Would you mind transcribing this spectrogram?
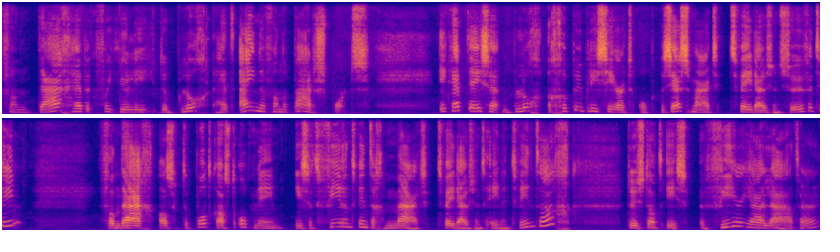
vandaag heb ik voor jullie de blog Het einde van de paardensport. Ik heb deze blog gepubliceerd op 6 maart 2017. Vandaag, als ik de podcast opneem, is het 24 maart 2021. Dus dat is vier jaar later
